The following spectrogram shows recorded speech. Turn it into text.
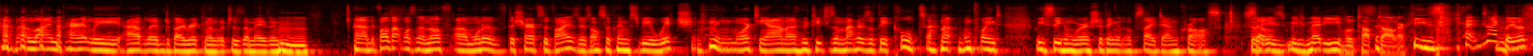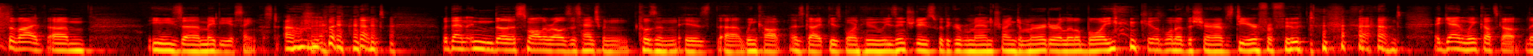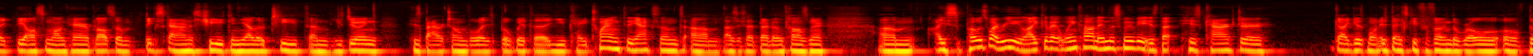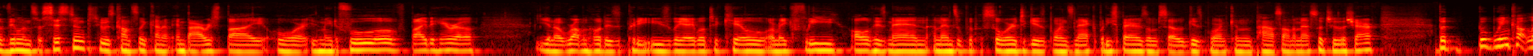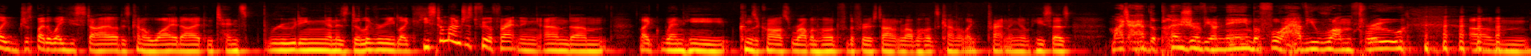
A line apparently ad libbed by Rickman, which is amazing. And if all that wasn't enough, um, one of the sheriff's advisors also claims to be a witch named Mortiana who teaches him matters of the occult. And at one point, we see him worshipping an upside down cross. So, he's he's medieval top dollar. He's yeah, exactly. That's the vibe. Um, he's uh, maybe a Satanist. Um, and, but then in the smaller roles, his henchman cousin is uh, Wincott as Guy Gisborne, who is introduced with a group of men trying to murder a little boy who killed one of the sheriff's deer for food. and again, Wincott's got like the awesome long hair, but also big scar on his cheek and yellow teeth, and he's doing his baritone voice, but with a UK twang to the accent. Um, as I said, better than Costner. Um, I suppose what I really like about Wincott in this movie is that his character Guy Gisborne is basically fulfilling the role of the villain's assistant who is constantly kind of embarrassed by or is made a fool of by the hero. You know, Robin Hood is pretty easily able to kill or make flee all of his men and ends up with a sword to Gisborne's neck, but he spares him so Gisborne can pass on a message to the sheriff. But but Wincott, like just by the way he's styled, is kind of wide eyed, intense, brooding, and his delivery, like he still manages to feel threatening. And um, like when he comes across Robin Hood for the first time, and Robin Hood's kind of like threatening him, he says, "Might I have the pleasure of your name before I have you run through?" um,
